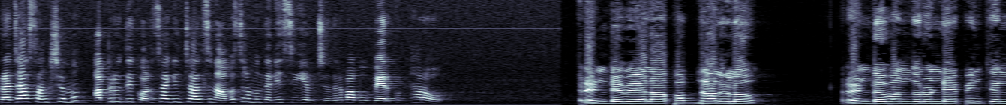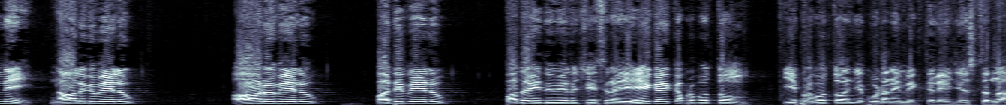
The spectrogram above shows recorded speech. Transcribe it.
ప్రజా సంక్షేమం అభివృద్ధి కొనసాగించాల్సిన అవసరం ఉందని సీఎం చంద్రబాబు పేర్కొన్నారు. రెండు వేల పద్నాలుగులో రెండు వందలుండే పింఛన్ని నాలుగు వేలు ఆరు వేలు పదివేలు పదహైదు వేలు చేసిన ఏకైక ప్రభుత్వం ఈ ప్రభుత్వం అని చెప్పి కూడా నేను మీకు తెలియజేస్తున్నా.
